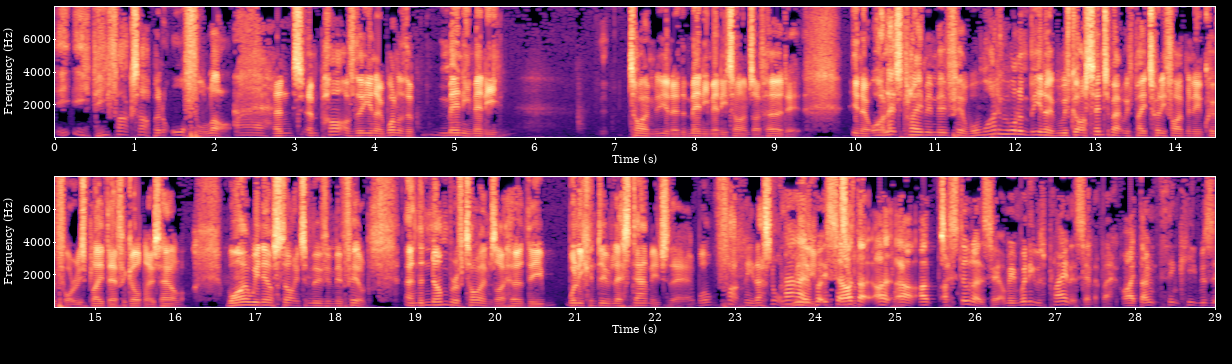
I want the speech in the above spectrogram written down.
he, he fucks up an awful lot, uh, and and part of the you know one of the many many time you know the many many times I've heard it you know well let's play him in midfield. Well why do we want to you know we've got a centre back we've paid 25 million quid for who's played there for God knows how long. Why are we now starting to move in midfield? And the number of times I heard the well, he can do less damage there. Well, fuck me, that's not no, really. but so I, I, I, I, still don't see it. I mean, when he was playing at centre back, I don't think he was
